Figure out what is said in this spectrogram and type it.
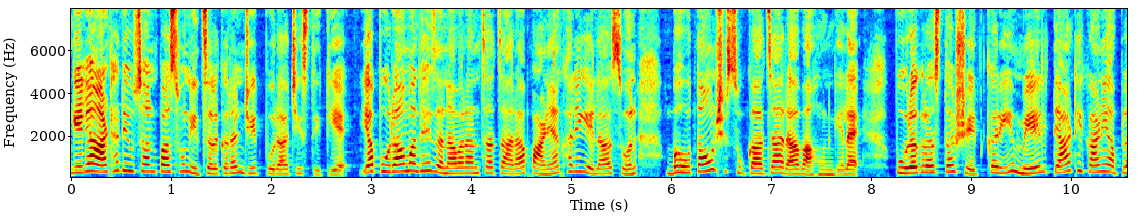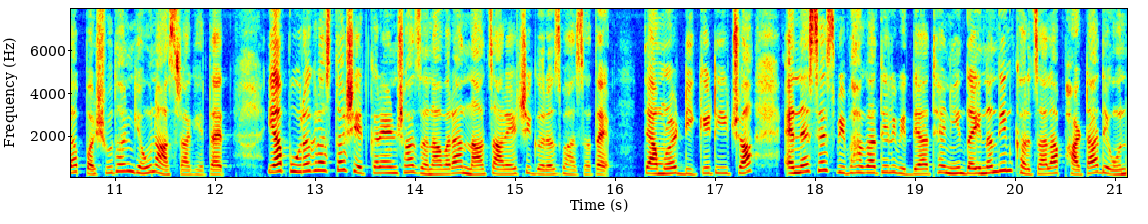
गेल्या आठ दिवसांपासून इचलकरंजीत पुराची स्थिती आहे. या पुरामध्ये जनावरांचा चारा पाण्याखाली गेला असून बहुतांश सुका चारा वाहून गेलाय. पूरग्रस्त शेतकरी मेल त्या ठिकाणी आपलं पशुधन घेऊन आसरा घेत आहेत. या पूरग्रस्त शेतकऱ्यांच्या जनावरांना चाऱ्याची गरज भासत आहे. त्यामुळे डीकेटीच्या एन एस एस विभागातील विद्यार्थ्यांनी दैनंदिन खर्चाला फाटा देऊन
